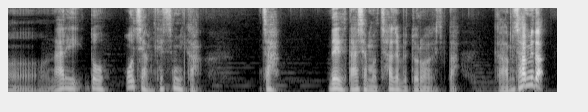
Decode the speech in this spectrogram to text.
어, 날이 또 오지 않겠습니까? 자 내일 다시 한번 찾아뵙도록 하겠습니다. 감사합니다.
